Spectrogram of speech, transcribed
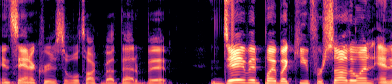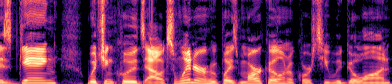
in Santa Cruz. So we'll talk about that a bit. David, played by Kiefer Sutherland, and his gang, which includes Alex Winter, who plays Marco, and of course he would go on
